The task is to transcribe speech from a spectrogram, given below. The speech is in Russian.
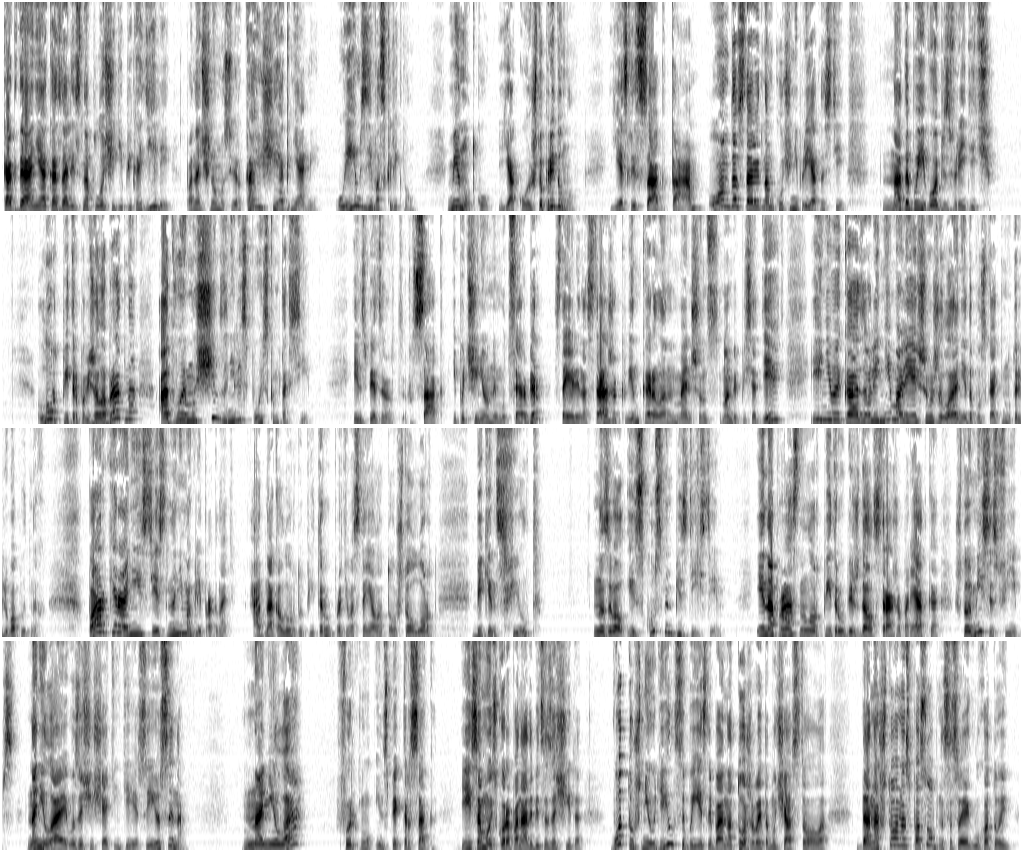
Когда они оказались на площади Пикадилли, по-ночному сверкающей огнями, Уимзи воскликнул. «Минутку, я кое-что придумал. Если Саг там, он доставит нам кучу неприятностей. Надо бы его обезвредить». Лорд Питер побежал обратно, а двое мужчин занялись поиском такси. Инспектор Сак и подчиненный ему Цербер стояли на страже Квин Кэролайн Мэншенс номер 59 и не выказывали ни малейшего желания допускать внутрь любопытных. Паркера они, естественно, не могли прогнать. Однако лорду Питеру противостояло то, что лорд Бикенсфилд называл искусным бездействием. И напрасно лорд Питер убеждал стража порядка, что миссис Фипс наняла его защищать интересы ее сына. «Наняла?» — фыркнул инспектор Сагг. «Ей самой скоро понадобится защита. Вот уж не удивился бы, если бы она тоже в этом участвовала. Да на что она способна со своей глухотой?»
